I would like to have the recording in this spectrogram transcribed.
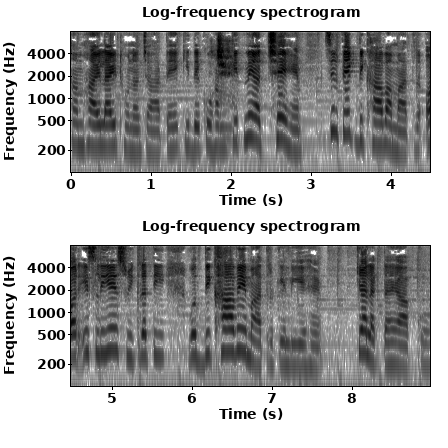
हम हाईलाइट होना चाहते हैं कि देखो हम कितने अच्छे हैं सिर्फ़ एक दिखावा मात्र और इसलिए स्वीकृति वो दिखावे मात्र के लिए है। क्या लगता है आपको?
